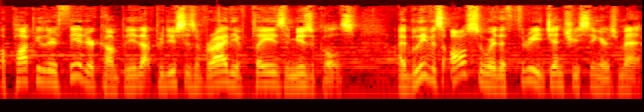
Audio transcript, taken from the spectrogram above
a popular theater company that produces a variety of plays and musicals. I believe it's also where the three GENTRI singers met.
